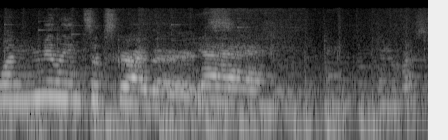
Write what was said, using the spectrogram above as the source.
One million subscribers. Yay! Okay, do you go first?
